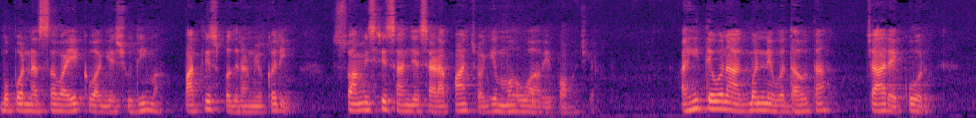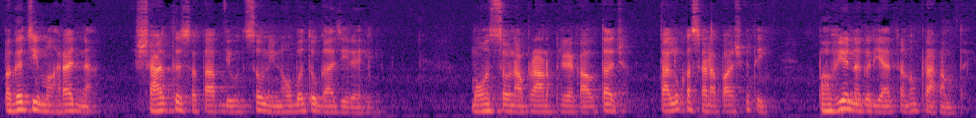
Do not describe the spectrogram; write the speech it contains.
બપોરના સવા એક વાગ્યા સુધીમાં પાંત્રીસ પધરામણીઓ કરી સ્વામીશ્રી સાંજે સાડા પાંચ વાગે મહુવા આવી પહોંચ્યા. અહીં તેઓના આગમનને વધાવતા ચારે કોર ભગતજી મહારાજના શાર્દ શતાબ્દી ઉત્સવની નોબતો ગાજી રહેલી મહોત્સવના પ્રાણ પ્રેરક આવતા જ તાલુકા શાળા પાસેથી ભવ્ય નગર યાત્રાનો પ્રારંભ થયો.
